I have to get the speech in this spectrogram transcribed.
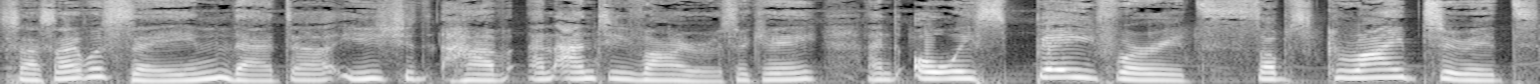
So as I was saying that uh, you should have an antivirus, okay, and always pay for it, subscribe to it.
